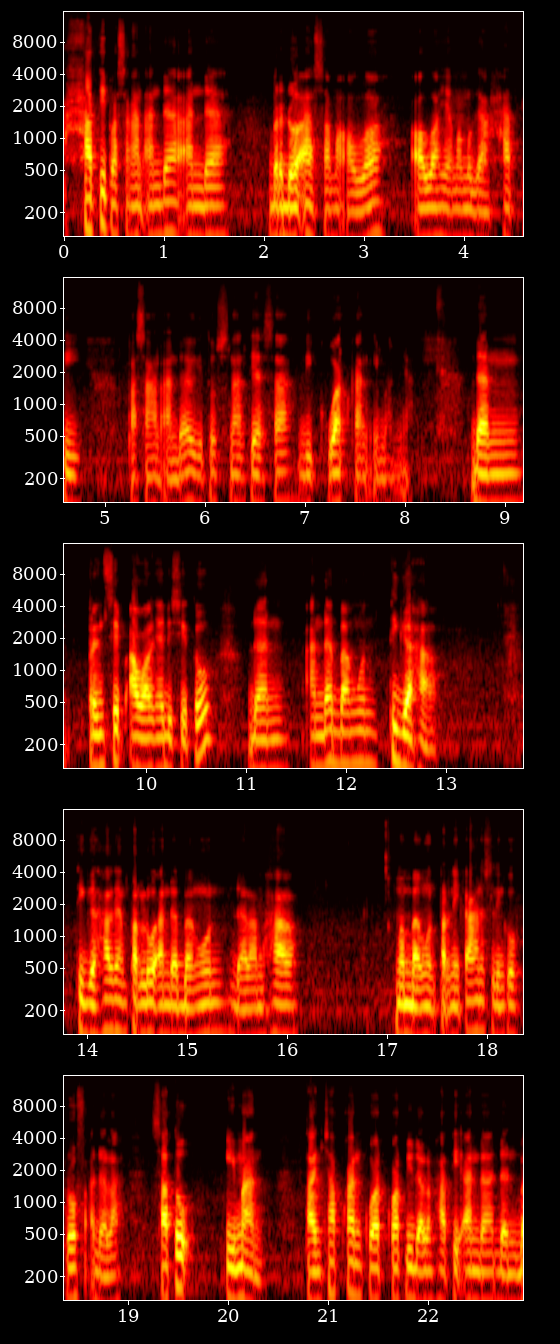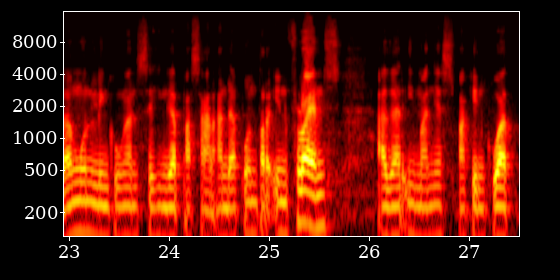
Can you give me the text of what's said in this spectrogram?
hati pasangan Anda Anda berdoa sama Allah Allah yang memegang hati pasangan Anda gitu senantiasa dikuatkan imannya. Dan prinsip awalnya di situ dan Anda bangun tiga hal. Tiga hal yang perlu Anda bangun dalam hal membangun pernikahan selingkuh proof adalah satu iman. Tancapkan kuat-kuat di dalam hati Anda dan bangun lingkungan sehingga pasangan Anda pun terinfluence agar imannya semakin kuat,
